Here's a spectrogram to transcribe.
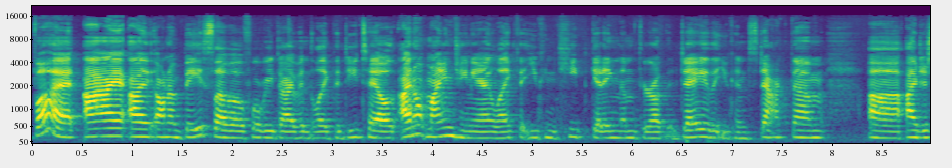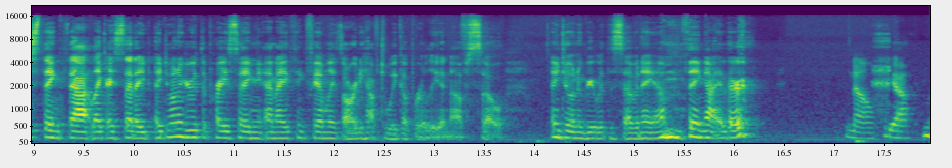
But I, I on a base level before we dive into like the details, I don't mind Genie. I like that you can keep getting them throughout the day, that you can stack them. Uh, I just think that, like I said, I, I don't agree with the pricing, and I think families already have to wake up early enough. So I don't agree with the 7 a.m. thing either. No. Yeah. I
